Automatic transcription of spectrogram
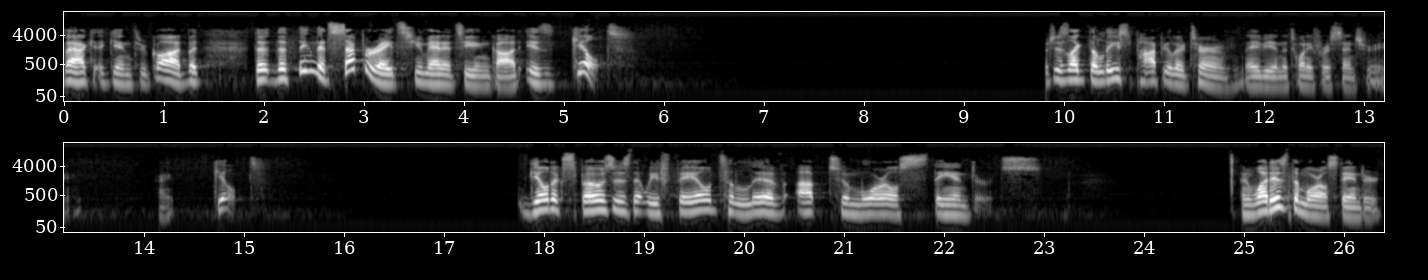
back again through God. But the, the thing that separates humanity and God is guilt. Which is like the least popular term, maybe, in the 21st century. Right? Guilt. Guilt exposes that we've failed to live up to moral standards. And what is the moral standard?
